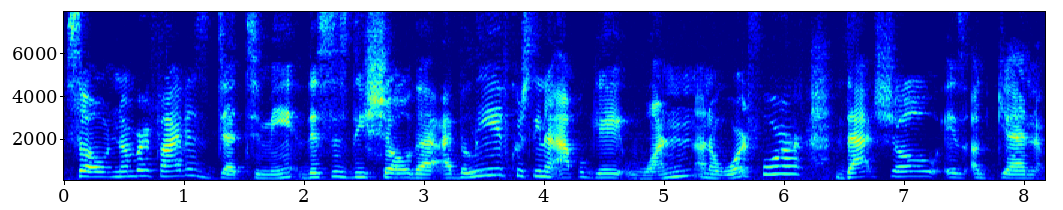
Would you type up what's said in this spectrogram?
So number five is Dead to Me. This is the show that I believe Christina Applegate won an award for. That show is again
